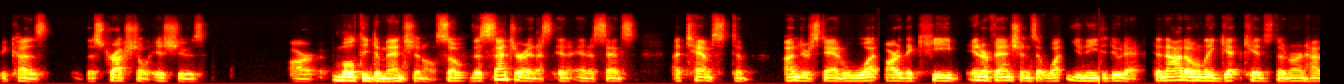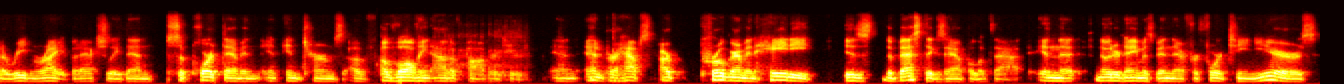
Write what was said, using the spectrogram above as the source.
because the structural issues are multidimensional. So the center, in a, in, in a sense, attempts to understand what are the key interventions that what you need to do to, to not only get kids to learn how to read and write, but actually then support them in, in, in terms of evolving out of poverty. And, and perhaps our program in Haiti is the best example of that, in that Notre Dame has been there for 14 years.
